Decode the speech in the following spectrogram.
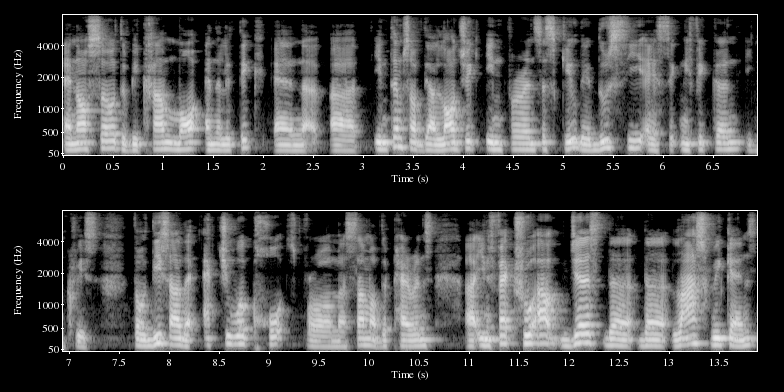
and also to become more analytic. And uh, in terms of their logic inference skill, they do see a significant increase. So these are the actual quotes from uh, some of the parents. Uh, in fact, throughout just the, the last weekends,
